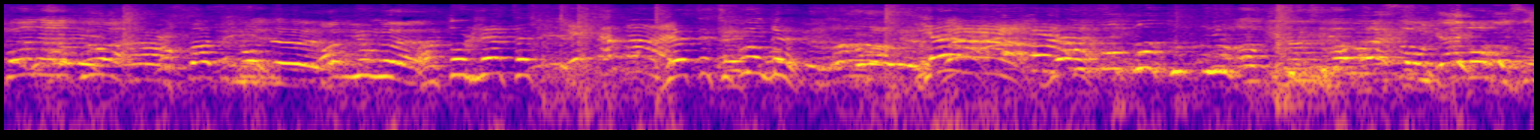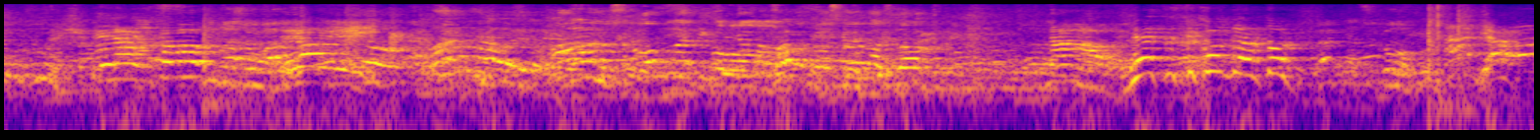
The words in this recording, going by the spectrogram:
vorne, Arthur! Noch paar Sekunden! Komm, Junge! Arthur, letzte! Letzte Sekunde! Ja! Ja! Ja! gut, du Tier! Die Ja! Letzte Sekunde, Arthur! Ja!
